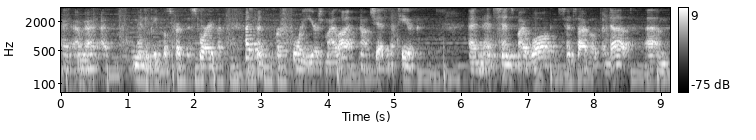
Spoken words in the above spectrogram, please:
I, I I, many people's heard this story, but I spent the first 40 years of my life not shedding a tear. And, and since my walk and since I've opened up, um,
